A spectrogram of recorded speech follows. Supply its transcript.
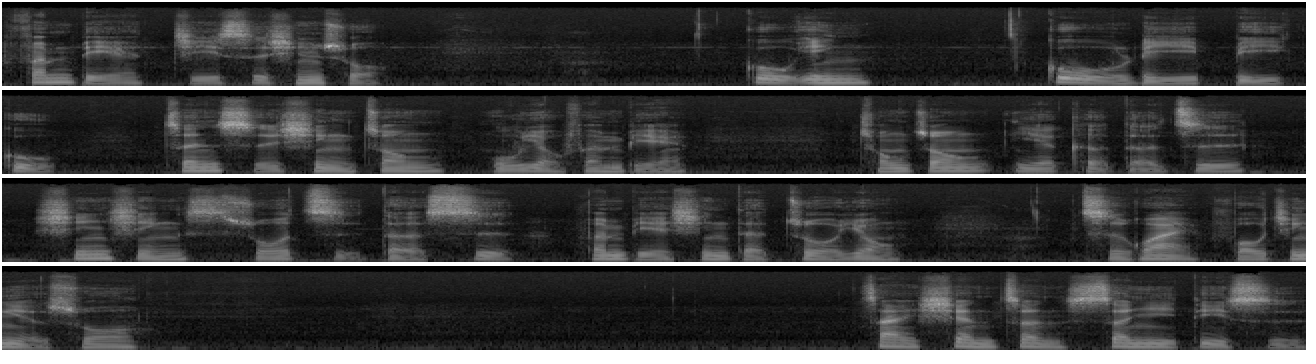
分别即是心所，故因故离彼故，真实性中无有分别。从中也可得知，心行所指的是分别心的作用。此外，佛经也说，在现证胜义地时，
